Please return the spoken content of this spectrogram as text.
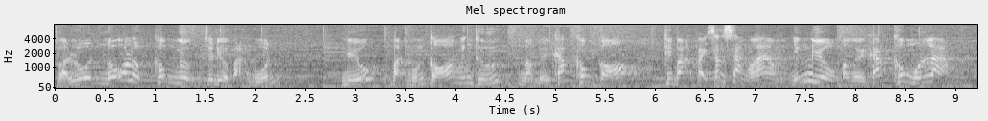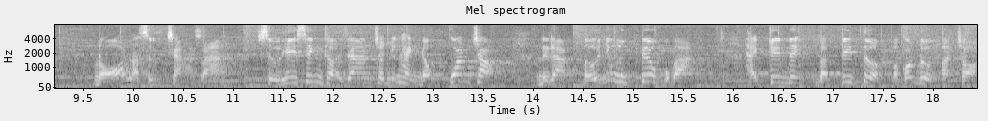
và luôn nỗ lực không ngừng cho điều bạn muốn. Nếu bạn muốn có những thứ mà người khác không có, thì bạn phải sẵn sàng làm những điều mà người khác không muốn làm. Đó là sự trả giá, sự hy sinh thời gian cho những hành động quan trọng để đạt tới những mục tiêu của bạn. Hãy kiên định và tin tưởng vào con đường bạn chọn.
